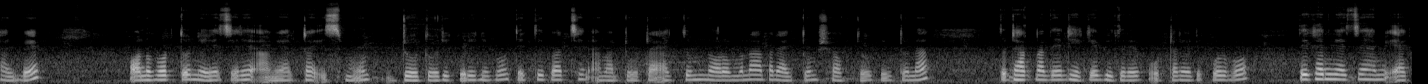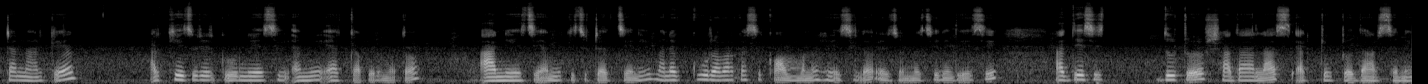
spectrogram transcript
থাকবে। অনবর্ত নেড়ে চেড়ে আমি একটা স্মুথ ডো তৈরি করে নিব। দেখতে পাচ্ছেন আমার ডোটা একদম নরম না, আবার একদম শক্তও কিন্তু না। তো ঢাকনা দিয়ে ঢেকে ভিতরে পোটটা রেডি করব। এখানে নিয়েছি আমি একটা নারকেল আর খেজুরের গুড় নিয়েছি আমি এক কাপের মতো। আর নিয়েছি আমি কিছুটা চিনি মানে গুড় আমার কাছে কম মনে হয়েছিল, এর জন্য চিনি দিয়েছি। আর দিয়েছি দুটো সাদা এলাচ, এক টুকরো দারচিনি।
